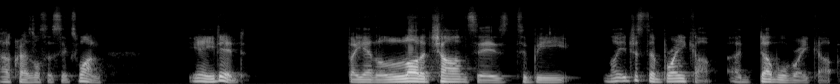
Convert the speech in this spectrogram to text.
Alcaraz lost at six one. Yeah, he did, but he had a lot of chances to be not just a breakup, a double breakup.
